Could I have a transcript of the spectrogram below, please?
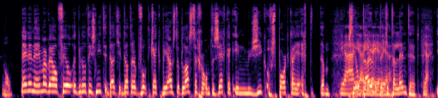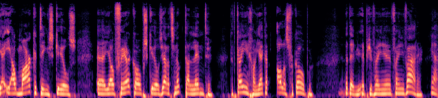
Nou. Nee, nee, nee, maar wel veel. Ik bedoel, het is niet dat je dat er bijvoorbeeld. Kijk, bij jou is het ook lastiger om te zeggen. Kijk, in muziek of sport kan je echt. Dan ja, is het heel ja, duidelijk ja, dat je talent hebt. Ja. Jouw marketing skills, eh, jouw verkoopskills, ja, dat zijn ook talenten. Dat kan je gewoon. Jij kan alles verkopen. Dat heb je, heb je, van je van je vader. Ja.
